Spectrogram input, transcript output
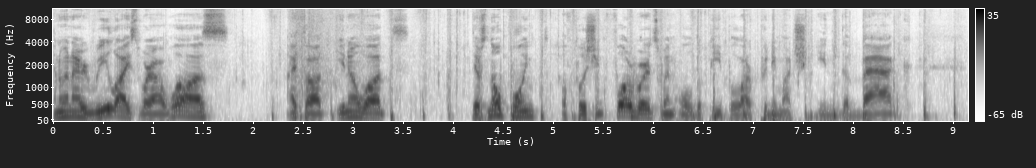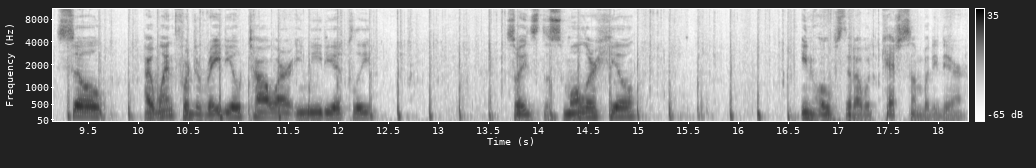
And when I realized where I was, I thought, you know what, there's no point of pushing forwards when all the people are pretty much in the back. So I went for the radio tower immediately. So it's the smaller hill. In hopes that I would catch somebody there.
